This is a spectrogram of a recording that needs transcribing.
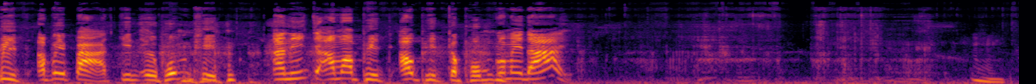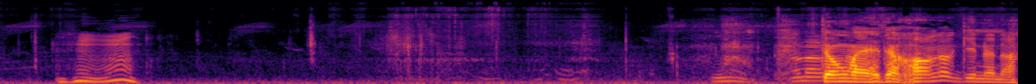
ปิดเอาไปปาดกินเออผมผิด อันนี้จะเอามาผิดเอาผิดกับผมก็ไม่ได้อืมอื้อหือจงไว้ให้เจะคล้าของก็กินมันอะ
